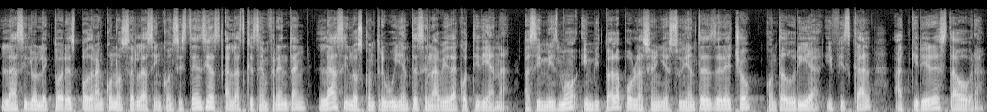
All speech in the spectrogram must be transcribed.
las y los lectores podrán conocer las inconsistencias a las que se enfrentan las y los contribuyentes en la vida cotidiana. Asimismo, invitó a la población y estudiantes de Derecho, Contaduría y Fiscal a adquirir esta obra,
